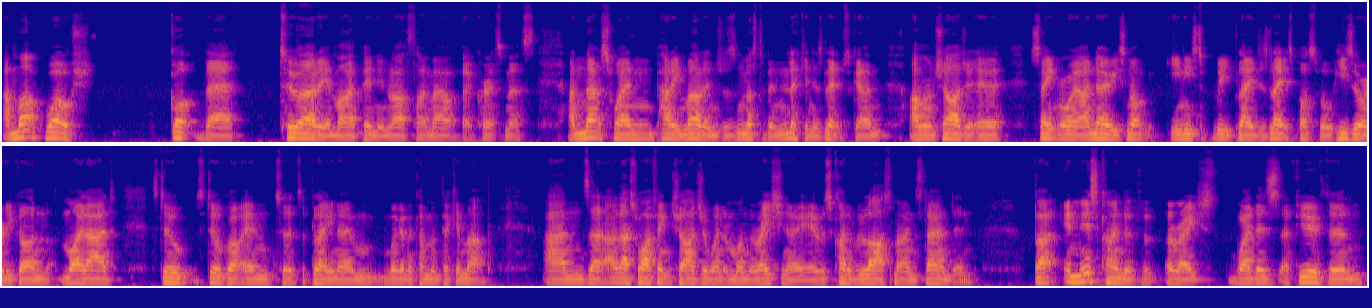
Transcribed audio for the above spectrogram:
And Mark Walsh got there too early, in my opinion, last time out at Christmas. And that's when Paddy Mullins was must have been licking his lips, going, "I'm on Sharjah here, Saint Roi. I know he's not. He needs to be played as late as possible. He's already gone. My lad still still got him to, to play. You know, we're going to come and pick him up." And uh, that's why I think Sharjah went and won the race. You know, it was kind of a last man standing. But in this kind of a race where there's a few of them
